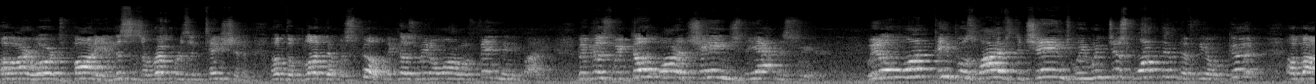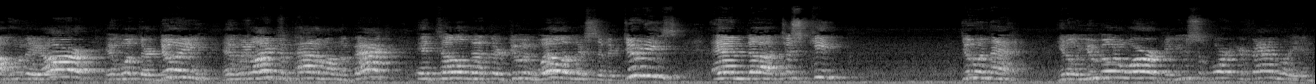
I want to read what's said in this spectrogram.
of our Lord's body and this is a representation of the blood that was spilled because we don't want to offend anybody because we don't want to change the atmosphere. We don't want people's lives to change. We, we just want them to feel good about who they are and what they're doing. And we like to pat them on the back and tell them that they're doing well in their civic duties and uh, just keep doing that. You know, you go to work and you support your family and,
